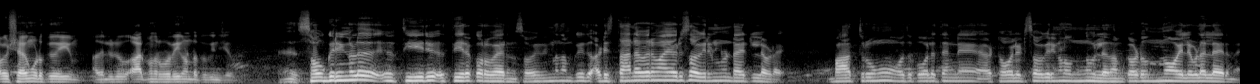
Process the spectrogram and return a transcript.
അഭിഷേകം കൊടുക്കുകയും അതിലൊരു ആത്മനിർവൃതി കണ്ടെത്തുകയും ചെയ്തത്. സൗകര്യങ്ങൾ തീരെ തീരെ കുറവായിരുന്നു. സൗകര്യങ്ങൾ നമുക്ക് ഇത് അടിസ്ഥാനപരമായ ഒരു സൗകര്യങ്ങൾ ഉണ്ടായിട്ടില്ല അവിടെ. ബാത്റൂമും അതുപോലെ തന്നെ ടോയ്ലറ്റ് സൗകര്യങ്ങളൊന്നുമില്ല. നമുക്ക് അവിടെ ഒന്നും അവൈലബിൾ അല്ലായിരുന്നു.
